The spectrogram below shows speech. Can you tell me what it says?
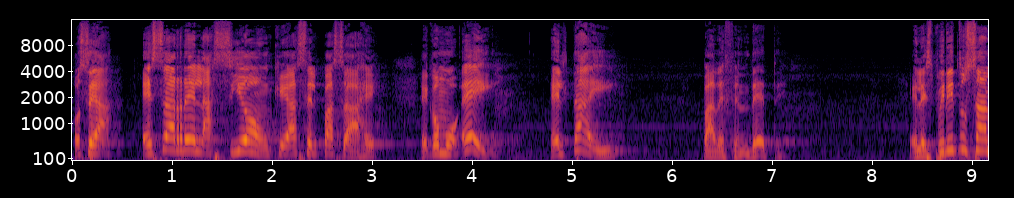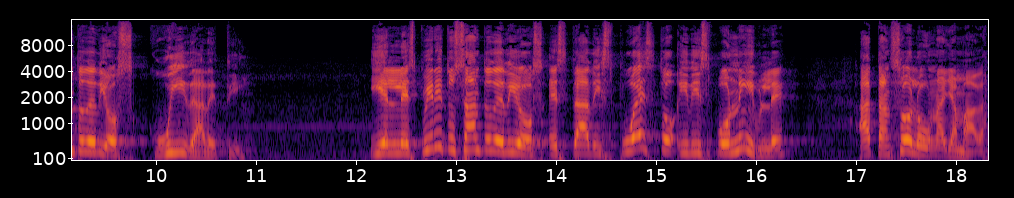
O sea, esa relación que hace el pasaje es como, hey, Él está ahí para defenderte. El Espíritu Santo de Dios cuida de ti. Y el Espíritu Santo de Dios está dispuesto y disponible a tan solo una llamada.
